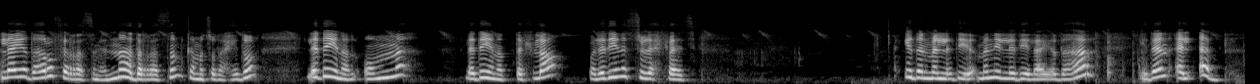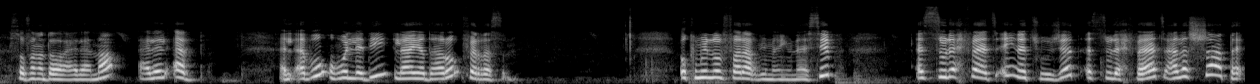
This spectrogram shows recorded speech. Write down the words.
لا يظهر في الرسم؟ عندنا هذا الرسم كما تلاحظون. لدينا الأم لدينا الطفلة ولدينا السلحفاة. إذا من الذي من الذي لا يظهر؟ إذا الأب. سوف نضع علامة على الأب. الأب هو الذي لا يظهر في الرسم. أكمل الفراغ بما يناسب. السلحفاة أين توجد؟ السلحفاة على الشاطئ؟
